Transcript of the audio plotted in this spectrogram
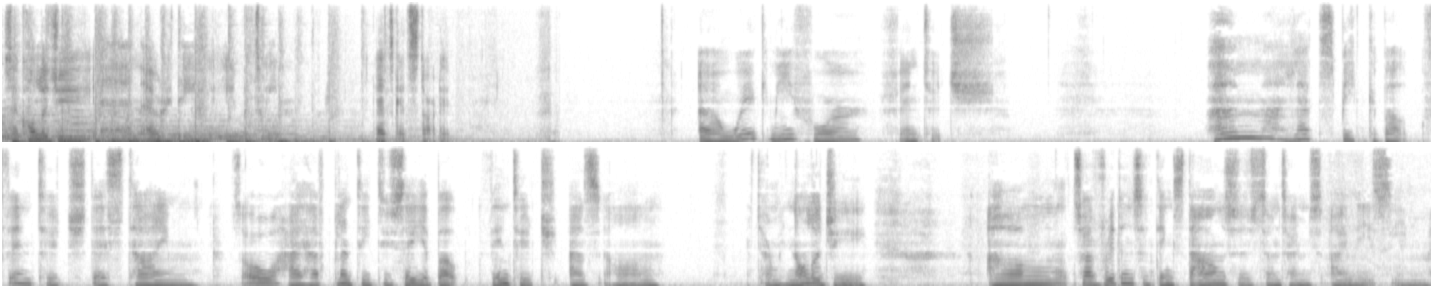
psychology, and everything in between. Let's get started. Uh, wake me for vintage. Um, let's speak about vintage this time. So I have plenty to say about vintage as um terminology. Um, so I've written some things down, so sometimes I may seem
